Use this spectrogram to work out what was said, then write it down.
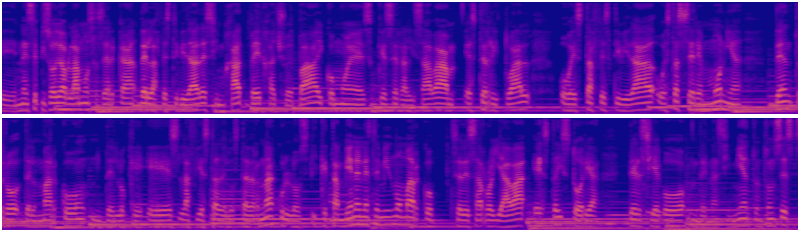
En ese episodio hablamos acerca de la festividad de Simhat Beit HaShoeba y cómo es que se realizaba este ritual o esta festividad o esta ceremonia dentro del marco de lo que es la fiesta de los tabernáculos y que también en este mismo marco se desarrollaba esta historia del ciego de nacimiento. Entonces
